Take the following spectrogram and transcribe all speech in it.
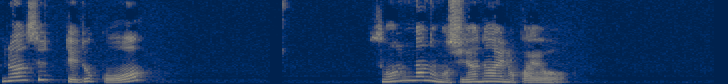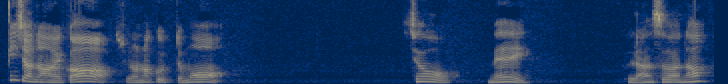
フランスってどこ？そんなのも知らないのかよ。いいじゃないか。知らなくっても。ショー、メイ。フランスはな、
